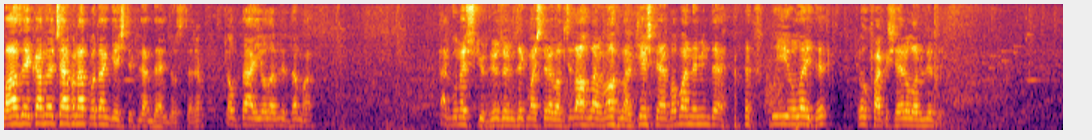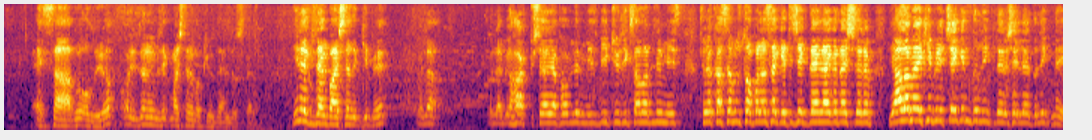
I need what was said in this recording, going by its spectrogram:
bazı ekranlara çarpan atmadan geçti filan değerli dostlarım. Çok daha iyi olabilirdi ama Tabii buna şükür diyoruz. Önümüzdeki maçlara bakacağız. Ahlar vahlar keşke babaannemin de bu iyi olaydı. Çok farklı şeyler olabilirdi. Hesabı oluyor. O yüzden önümüzdeki maçlara bakıyoruz değerli dostlarım. Yine güzel başladık gibi. Böyle Böyle bir hard bir şeyler yapabilir miyiz? Bir 200x alabilir miyiz? Şöyle kasamızı toparlasak yetecek değerli arkadaşlarım. Yağlama ekibi çekin the linkleri şeyler the link ne?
